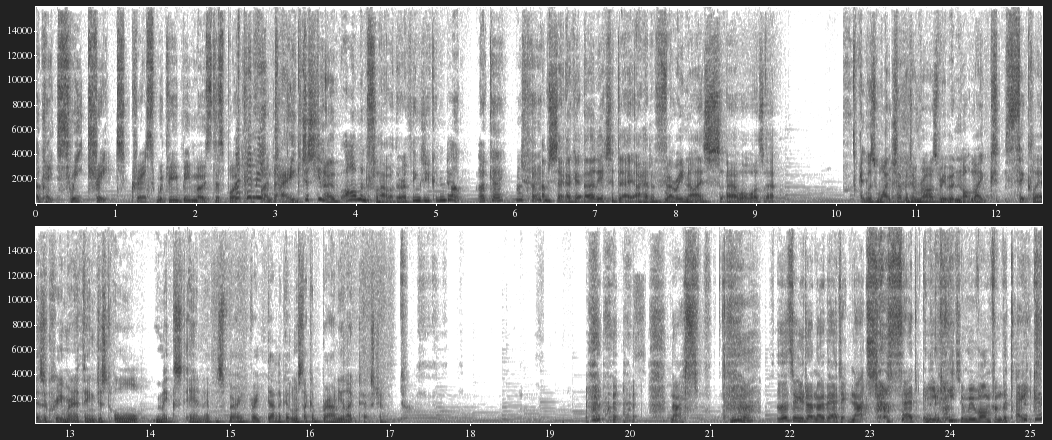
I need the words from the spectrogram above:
Okay, sweet treat, Chris. Would you be most disappointed I can to find cake, just you know, almond flour. There are things you can do. out? Okay, okay. I'm saying, okay, earlier today I had a very nice, uh, what was it? It was white chocolate and raspberry, but not like thick layers of cream or anything, just all mixed in. It was very, very delicate, almost like a brownie like texture. Nice. For those of you who don't know the edit, Nats just said you need to move on from the cakes.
